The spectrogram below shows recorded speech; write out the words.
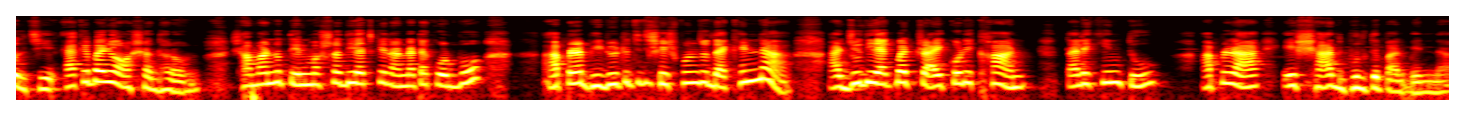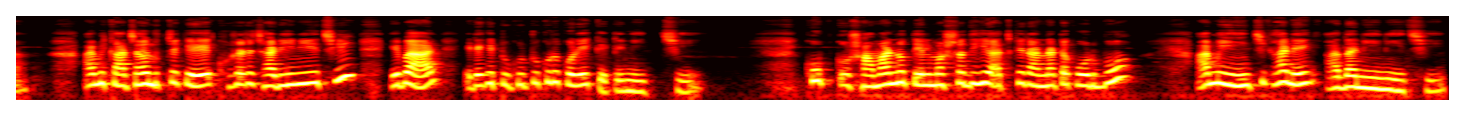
বলছি, একেবারে অসাধারণ। সামান্য তেল মশলা দিয়ে আজকে রান্নাটা করব। আপনারা ভিডিওটা যদি শেষ পর্যন্ত দেখেন না, আর যদি একবার ট্রাই করে খান, তাহলে কিন্তু আপনারা এর স্বাদ ভুলতে পারবেন না। আমি কাঁচা হলুদটাকে খোসাটা ছাড়িয়ে নিয়েছি, এবার এটাকে টুকরো টুকরো করে কেটে নিচ্ছি। খুব সামান্য তেল মশলা দিয়ে আজকে রান্নাটা করব। আমি ইঞ্চিখানে আদা নিয়ে নিয়েছি।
